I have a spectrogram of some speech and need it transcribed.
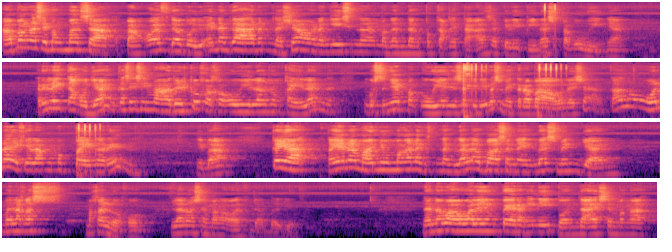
habang nasa ibang bansa, pang OFW, ay naghahanap na siya o nag-iisip na ng magandang pagkakitaan sa Pilipinas pag uwi niya. Relate ako dyan kasi si mother ko kakauwi lang nung kailan. Gusto niya pag uwi niya sa Pilipinas may trabaho na siya. Kala ko wala eh, kailangan magpahinga rin. 'Di ba? Kaya, kaya naman yung mga nag, naglalabasan na investment diyan, malakas makaloko, lalo sa mga OFW. Na nawawala yung perang inipon dahil sa mga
